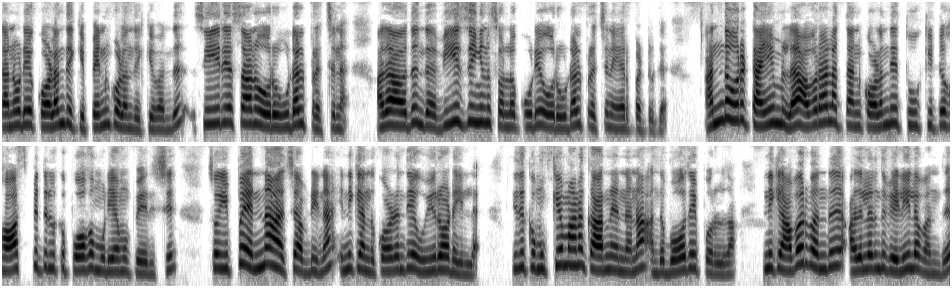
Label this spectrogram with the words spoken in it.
தன்னுடைய குழந்தைக்கு பெண் குழந்தைக்கு வந்து சீரியஸான ஒரு உடல் பிரச்சனை அதாவது இந்த வீசிங்னு சொல்லக்கூடிய ஒரு உடல் பிரச்சனை ஏற்பட்டிருக்கு. அந்த ஒரு டைம்ல அவரால் தன் குழந்தைய தூக்கிட்டு ஹாஸ்பிட்டலுக்கு போக முடியாம போயிருச்சு. சோ இப்போ என்ன ஆச்சு அப்படின்னா இன்னைக்கு அந்த குழந்தைய உயிரோட இல்லை. இதுக்கு முக்கியமான காரணம் என்னன்னா அந்த போதைப் பொருள் தான் இன்னைக்கு அவர் வந்து அதுல இருந்து வெளியில வந்து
